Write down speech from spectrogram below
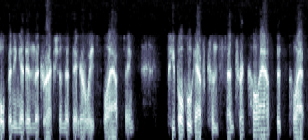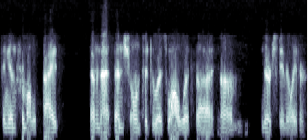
opening it in the direction that the airway is collapsing. People who have concentric collapse, it's collapsing in from all sides, have not been shown to do as well with uh, um, nerve stimulator.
